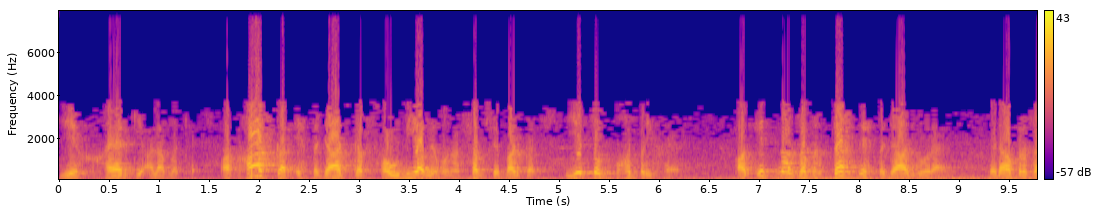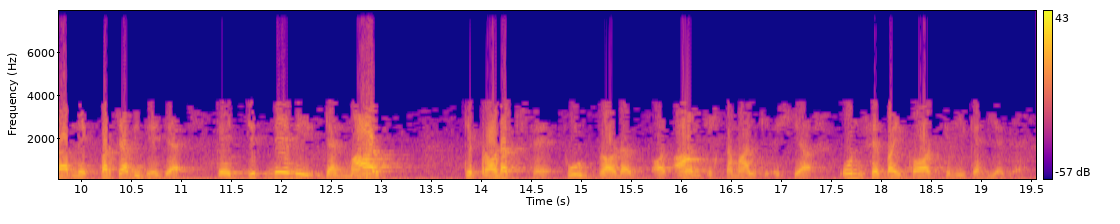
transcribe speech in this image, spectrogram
یہ خیر کی علامت ہے۔ اور خاص کر احتجاج کا سعودیہ میں ہونا سب سے بڑھ کر، یہ تو بہت بڑی خیر ہے۔ اور اتنا زبردست احتجاج ہو رہا ہے کہ ڈاکٹر صاحب نے ایک پرچہ بھی بھیجا ہے کہ جتنے بھی ڈینمارک کے پروڈکٹس ہیں فوڈ پروڈکٹ اور عام استعمال کی اشیاء، ان سے بائیکاٹ کے لیے کہہ دیا گیا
